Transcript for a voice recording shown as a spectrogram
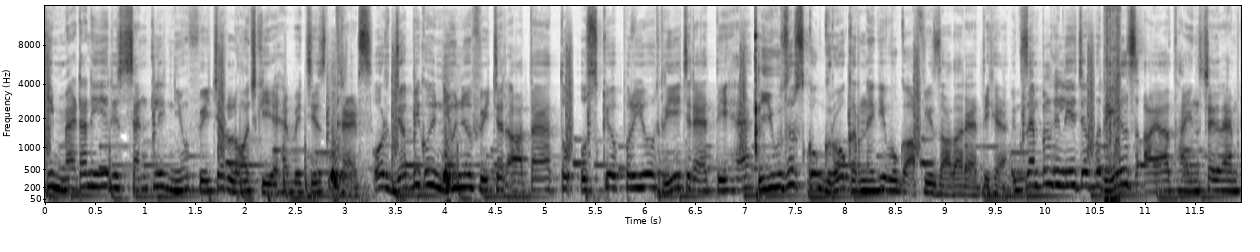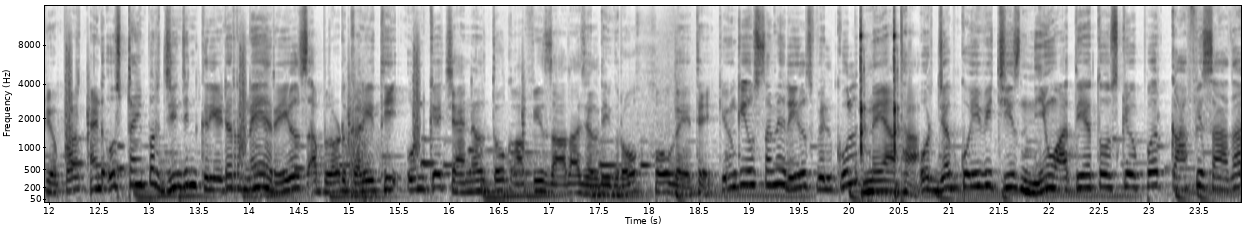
कि मेटा ने ये रिसेंटली न्यू फीचर लॉन्च किया है विच इज़ थ्रेड्स और जब भी कोई न्यू न्यू फीचर आता है तो उसके ऊपर जो रीच रहती है। यूज़र्स को ग्रो करने की वो काफ़ी ज़्यादा रहती है। एग्ज़ाम्पल के लिए जब रील्स आया था इंस्टाग्राम के ऊपर एंड उस टाइम पर जिन जिन क्रिएटर ने रील्स अपलोड करी थी, उनके चैनल तो काफ़ी ज़्यादा जल्दी ग्रो हो गए थे, क्योंकि उस समय रील्स बिल्कुल नया था और जब कोई भी चीज़ न्यू आती है तो उसके ऊपर काफ़ी ज़्यादा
